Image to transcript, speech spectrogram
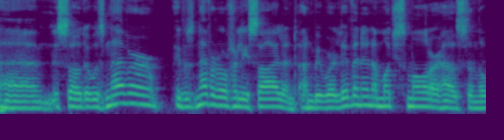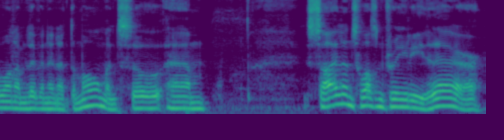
Um, so there was never it was never utterly silent, and we were living in a much smaller house than the one I'm living in at the moment. So um, silence wasn't really there,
